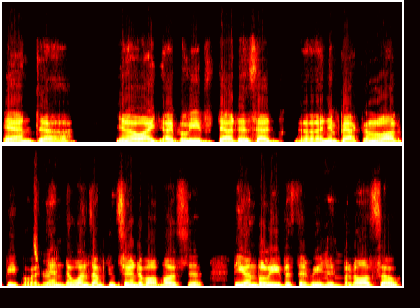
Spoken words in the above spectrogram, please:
And, uh, you know, I, I believe that has had uh, an impact on a lot of people. And the ones I'm concerned about most are the unbelievers that read mm-hmm. it, but also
